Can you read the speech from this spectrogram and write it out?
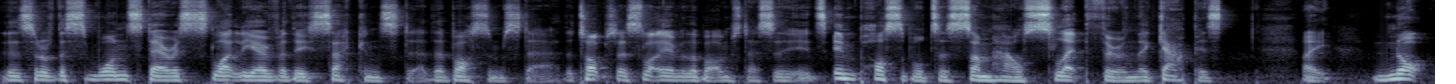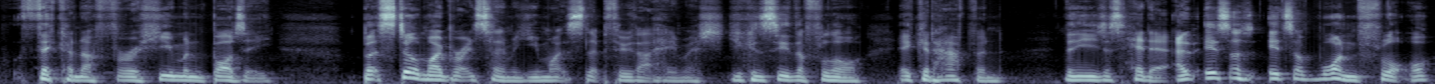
they're sort of this one stair is slightly over the second stair, the bottom stair. The top stair is slightly over the bottom stair, so it's impossible to somehow slip through, and the gap is like not thick enough for a human body. But still, my brain's telling me you might slip through that, Hamish. You can see the floor. It could happen. Then you just hit it, and it's a it's a one floor.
